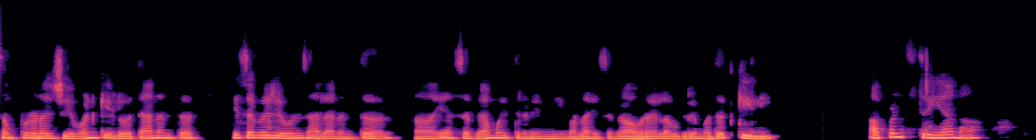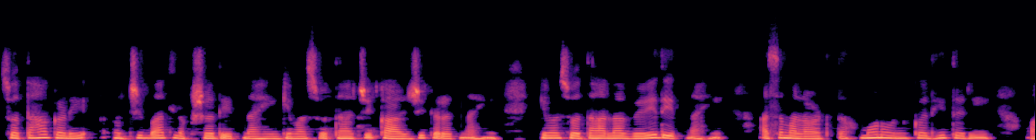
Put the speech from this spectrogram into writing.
संपूर्ण जेवण केलं. त्यानंतर हे सगळं जेवण झाल्यानंतर या सगळ्या मैत्रिणींनी मला हे सगळं आवरायला वगैरे मदत केली. आपण स्त्रियांना स्वतःकडे अजिबात लक्ष देत नाही किंवा स्वतःची काळजी करत नाही किंवा स्वतःला वेळ देत नाही असं मला वाटतं. म्हणून कधीतरी अ,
